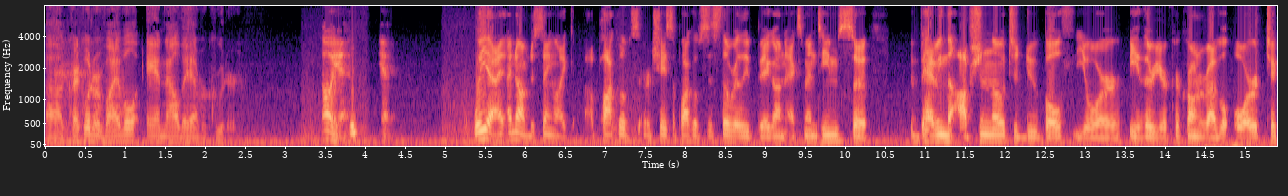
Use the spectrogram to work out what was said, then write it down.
uh, Krakoa and Revival, and now they have Recruiter. Oh yeah, yeah. Well, yeah, I, I know. I'm just saying, like Apocalypse or Chase Apocalypse is still really big on X Men teams. So having the option though to do both your either your Krakoa Revival or to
